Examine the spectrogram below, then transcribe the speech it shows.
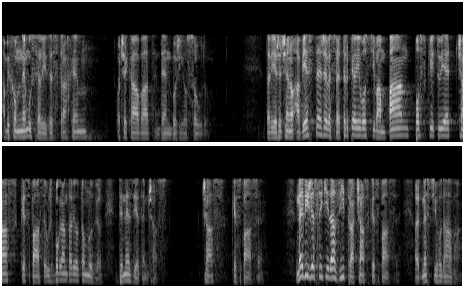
abychom nemuseli se strachem očekávat den Božího soudu. Tady je řečeno, a vězte, že ve své trpělivosti vám pán poskytuje čas ke spáse. Už Bogdan tady o tom mluvil. Dnes je ten čas. Čas ke spáse. Nevíš, jestli ti dá zítra čas ke spáse, ale dnes ti ho dává.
